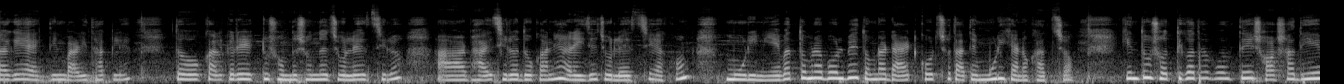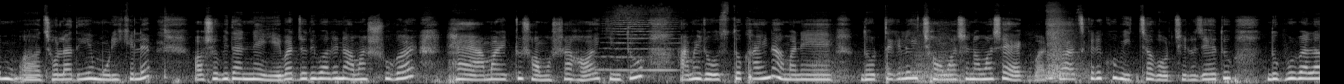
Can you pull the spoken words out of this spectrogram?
লাগে একদিন বাড়ি থাকলে। তো কালকের একটু সন্ধে সন্ধে চলে এসেছিল, আর ভাই ছিল দোকানে, আর এই যে চলে এসেছি এখন মুড়ি নিয়ে। এবার তোমরা বলবে, তোমরা ডায়েট করছ, তাতে মুড়ি কেন খাচ্ছ? কিন্তু সত্যি কথা বলতে শশা দিয়ে ছোলা দিয়ে মুড়ি খেলে অসুবিধা নেই। এবার যদি বলেন আমার সুগার হ্যাঁ আমার একটু সমস্যা হয়, কিন্তু আমি রোজ তো খাই না মানে ধরতে গেলে ছ মাসে ন মাসে একবার। তো আজকের খুব ইচ্ছা করছিল, যেহেতু দুপুরবেলা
